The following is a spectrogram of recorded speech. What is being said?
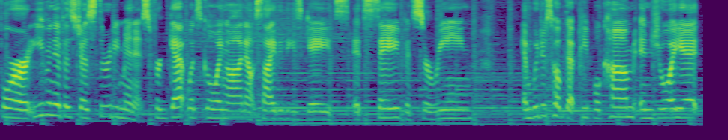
for even if it's just 30 minutes forget what's going on outside of these gates. It's safe it's serene and we just hope that people come enjoy it.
